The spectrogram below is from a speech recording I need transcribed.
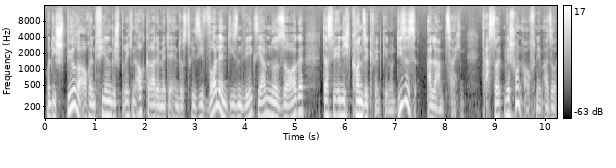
Und ich spüre auch in vielen Gesprächen, auch gerade mit der Industrie, sie wollen diesen Weg, sie haben nur Sorge, dass wir ihn nicht konsequent gehen. Und dieses Alarmzeichen, das sollten wir schon aufnehmen. Also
